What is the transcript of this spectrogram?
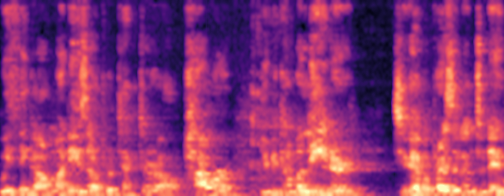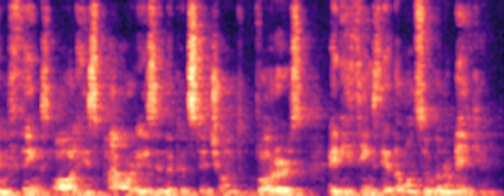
We think our money is our protector, our power. You become a leader. So you have a president today who thinks all his power is in the constituent voters, and he thinks they're the ones who are going to make him.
